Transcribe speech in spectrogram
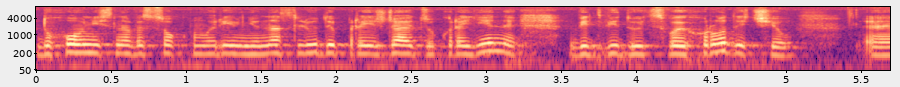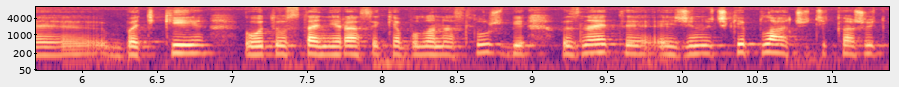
духовність на високому рівні. У нас люди приїжджають з України, відвідують своїх родичів. Батьки, от останній раз, як я була на службі, ви знаєте, жіночки плачуть і кажуть,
